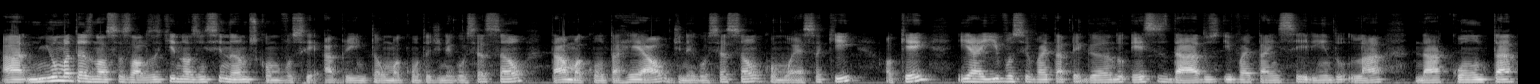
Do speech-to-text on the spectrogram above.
Ah, em uma das nossas aulas aqui nós ensinamos como você abrir então uma conta de negociação, tá? Uma conta real de negociação como essa aqui, ok? E aí você vai estar tá pegando esses dados e vai estar tá inserindo lá na conta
